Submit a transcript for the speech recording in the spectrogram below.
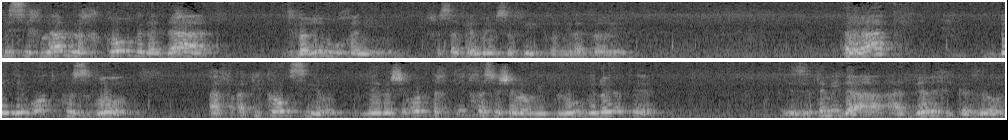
בשכלם לחקור ולדעת דברים רוחניים, חסר כאן מ' סופית, כל מילה דברים, רק בדעות כוזבות, אף אפיקורסיות, ולשאול תחתית חס ושלום יפלו ולא יותר. זה תמיד, הדרך היא כזאת,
